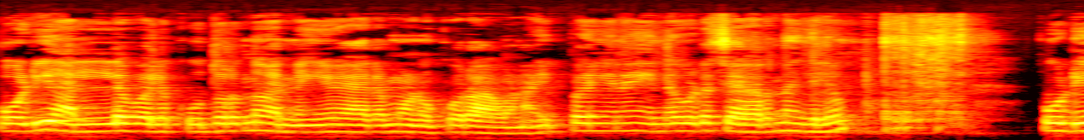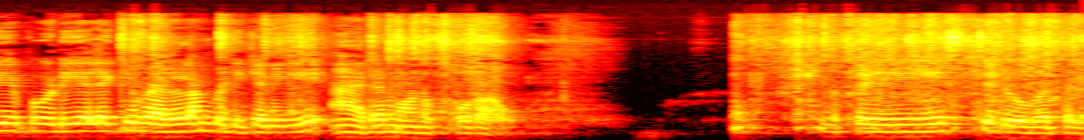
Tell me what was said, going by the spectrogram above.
പൊടി നല്ലപോലെ കുതിർന്ന് വന്നെങ്കിൽ അരമണിക്കൂർ ആവണം. ഇപ്പം ഇങ്ങനെ ഇതിന്റെ കൂടെ ചേർന്നെങ്കിലും പൊടി പൊടിയിലേക്ക് വെള്ളം പിടിക്കണമെങ്കിൽ അരമണിക്കൂറാവും പേസ്റ്റ് രൂപത്തിൽ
